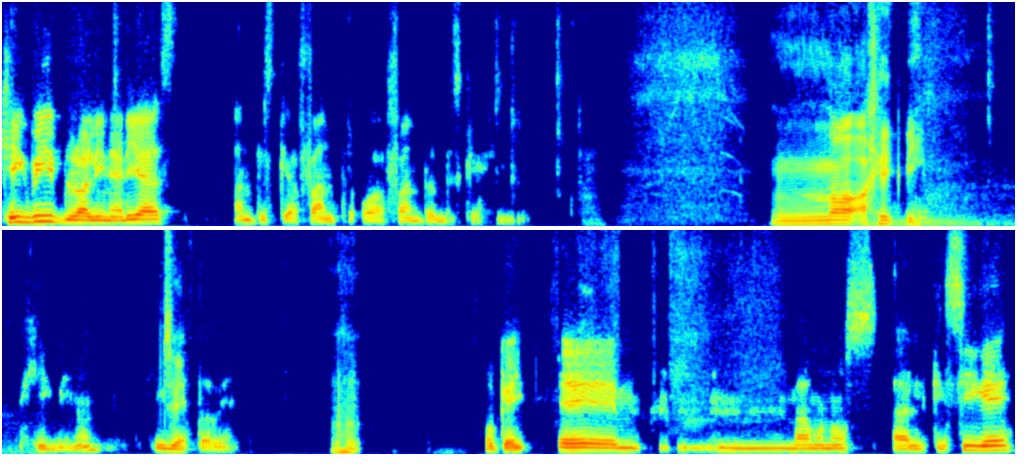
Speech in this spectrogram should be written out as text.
Higby, ¿lo alinearías antes que a Fant o a Fant antes que a Higby? No, a Higby. Higby, ¿no? Higby Sí. está bien. Ujú. Ok. eh, vámonos al que sigue.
